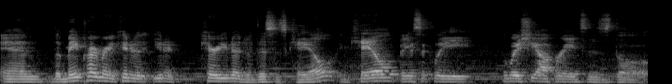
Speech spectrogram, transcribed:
And the main primary unit, unit carry unit of this is Kayle. And Kayle, basically, the way she operates is the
